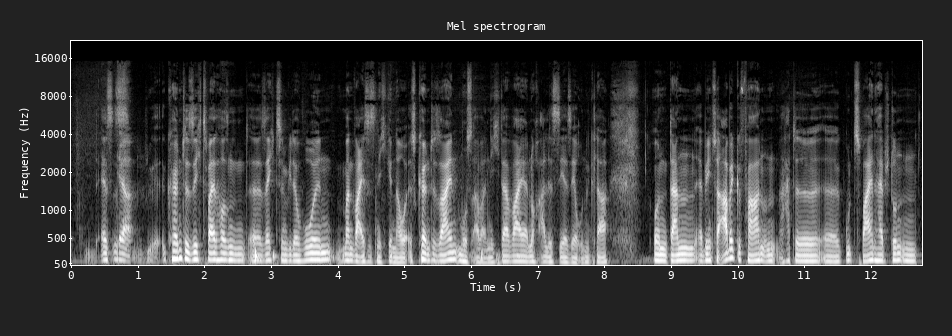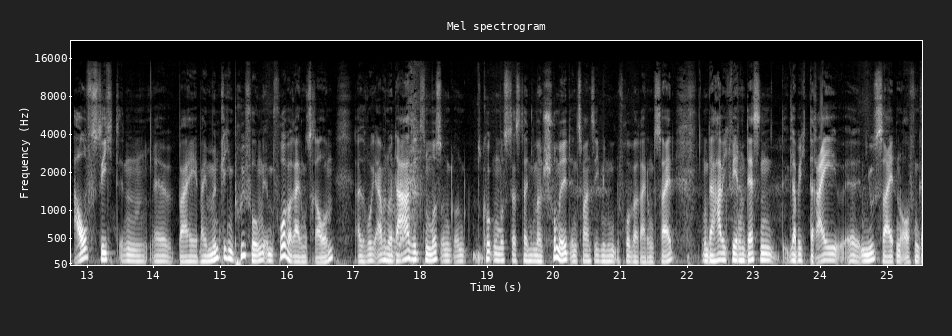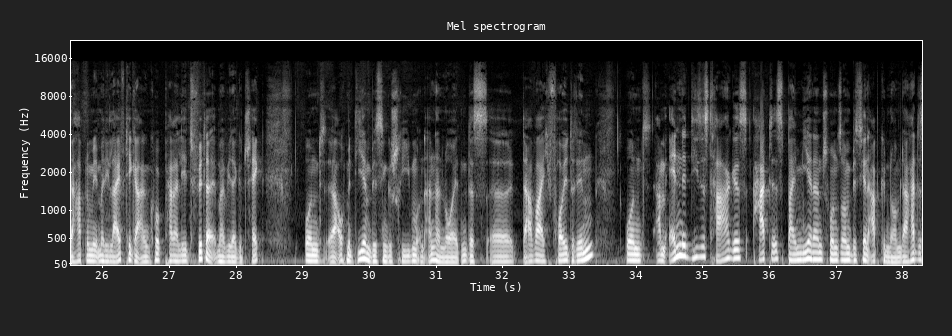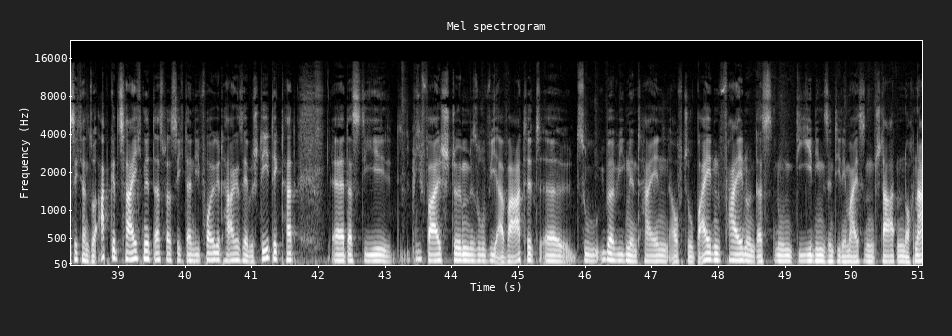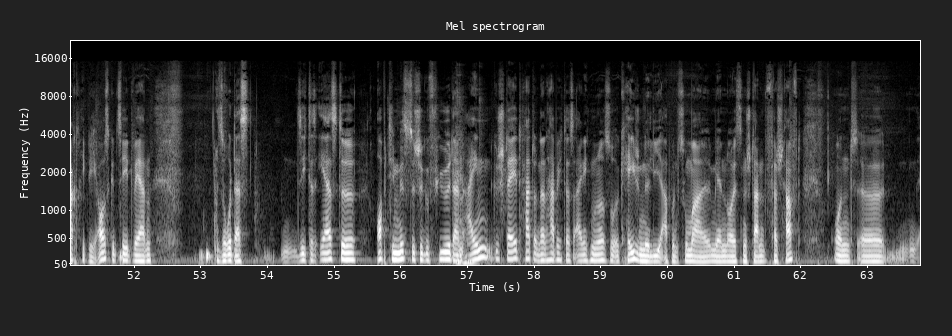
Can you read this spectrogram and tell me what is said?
es ist, ja. könnte sich 2016 wiederholen, man weiß es nicht genau. Es könnte sein, muss aber nicht. Da war ja noch alles sehr, sehr unklar. Und dann äh, bin ich zur Arbeit gefahren und hatte äh, gut zweieinhalb Stunden Aufsicht in, äh, bei, bei mündlichen Prüfungen im Vorbereitungsraum. Also wo ich einfach nur da sitzen muss und, und gucken muss, dass da niemand schummelt in 20 Minuten Vorbereitungszeit. Und da habe ich währenddessen, glaube ich, drei äh, Newsseiten offen gehabt und mir immer die Live-Ticker angeguckt, parallel Twitter immer wieder gecheckt und äh, auch mit dir ein bisschen geschrieben und anderen Leuten. Das, äh, da war ich voll drin Und am Ende dieses Tages hat es bei mir dann schon so ein bisschen abgenommen. Da hat es sich dann so abgezeichnet, das, was sich dann die Folgetage sehr bestätigt hat, äh, dass die Briefwahlstimmen so wie erwartet äh, zu überwiegenden Teilen auf Joe Biden fallen und dass nun diejenigen sind, die in den meisten Staaten noch nachträglich ausgezählt werden, so dass sich das erste optimistische Gefühl dann eingestellt hat und dann habe ich das eigentlich nur noch so occasionally ab und zu mal mir einen neuesten Stand verschafft und äh,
